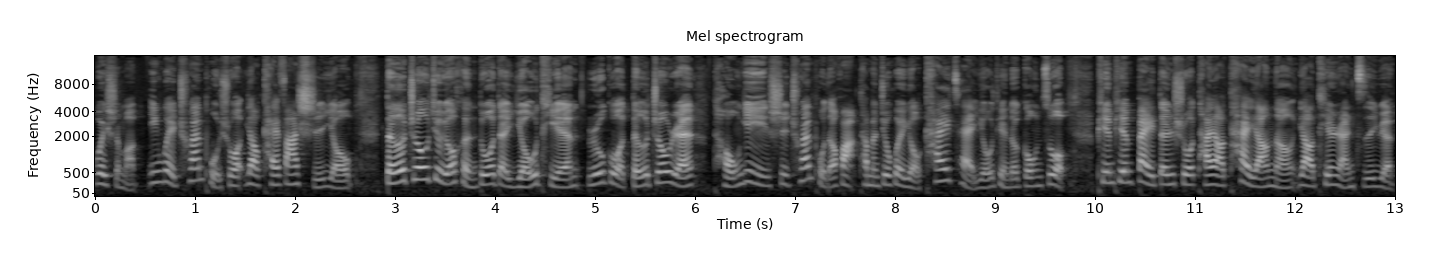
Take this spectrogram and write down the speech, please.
为什么？因为川普说要开发石油，德州就有很多的油田。如果德州人同意是川普的话，他们就会有开采油田的工作。偏偏拜登说他要太阳能，要天然资源，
